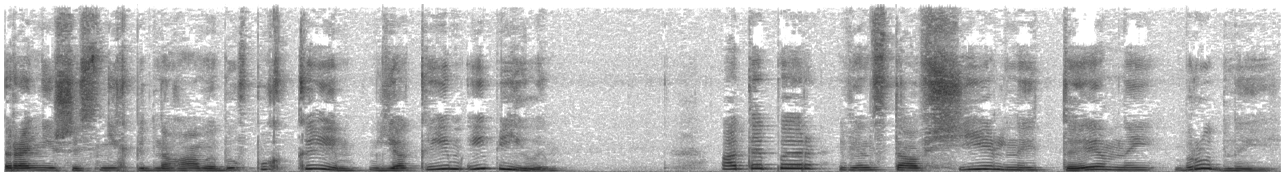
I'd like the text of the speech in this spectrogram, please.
Раніше сніг під ногами був пухким, м'яким і білим. А тепер він став щільний, темний, брудний.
